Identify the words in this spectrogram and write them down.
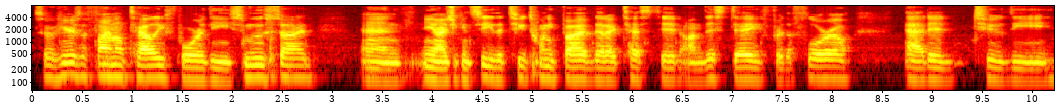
so here's the final tally for the smooth side and you know, as you can see, the 225 that I tested on this day for the fluoro added to the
